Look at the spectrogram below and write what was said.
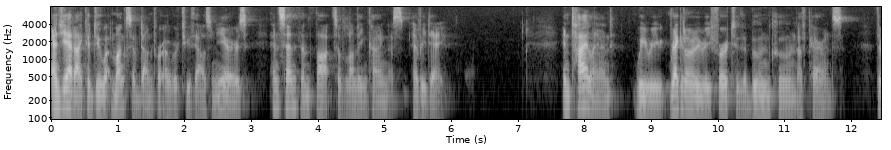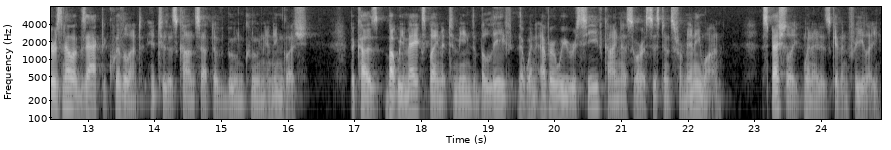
And yet I could do what monks have done for over 2,000 years and send them thoughts of loving kindness every day. In Thailand, we re- regularly refer to the boon kun of parents. There is no exact equivalent to this concept of boon kun in English, because, but we may explain it to mean the belief that whenever we receive kindness or assistance from anyone, especially when it is given freely,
